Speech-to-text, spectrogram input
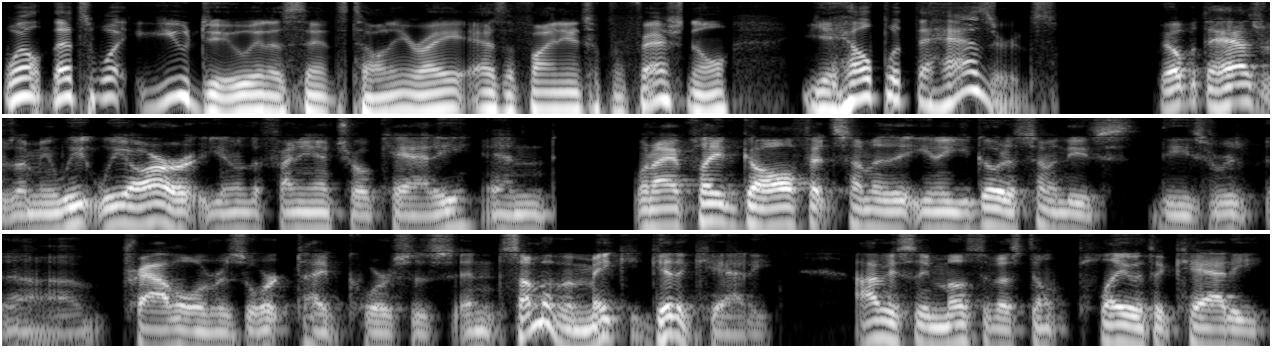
Well that's what you do in a sense tony right? As a financial professional you help with the hazards. We help with the hazards. I mean we we are you know the financial caddy. And when i played golf at some of the you know you go to some of these these uh, travel and resort type courses and some of them make you get a caddy. Obviously most of us don't play with a caddy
